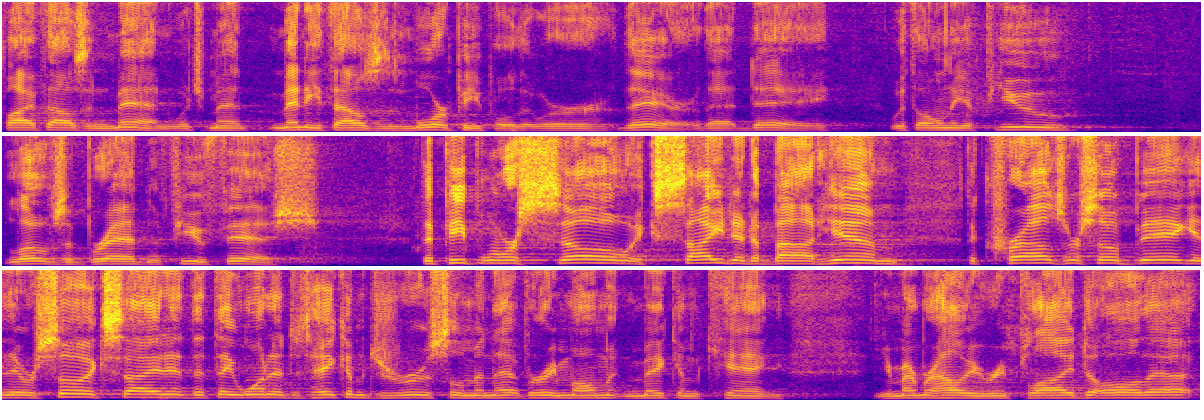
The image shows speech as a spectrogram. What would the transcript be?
5,000 men, which meant many thousands more people that were there that day, with only a few loaves of bread and a few fish. The people were so excited about him. The crowds were so big and they were so excited that they wanted to take him to Jerusalem in that very moment and make him king. You remember how he replied to all that?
